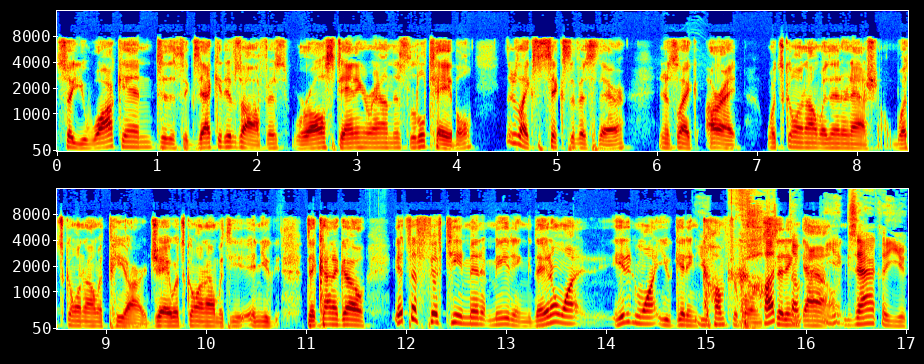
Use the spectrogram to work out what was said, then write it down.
So you walk into this executive's office. We're all standing around this little table. There's like six of us there. And it's like, all right, what's going on with international what's going on with pr jay what's going on with you and you they kind of go it's a 15 minute meeting they don't want he didn't want you getting you comfortable and sitting the, down. Exactly. You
